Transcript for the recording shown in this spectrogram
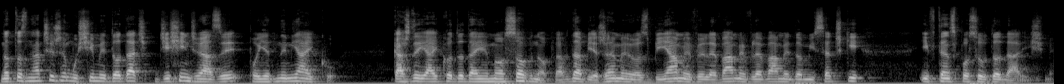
no to znaczy, że musimy dodać 10 razy po jednym jajku. Każde jajko dodajemy osobno, prawda? Bierzemy, rozbijamy, wylewamy, wlewamy do miseczki i w ten sposób dodaliśmy.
